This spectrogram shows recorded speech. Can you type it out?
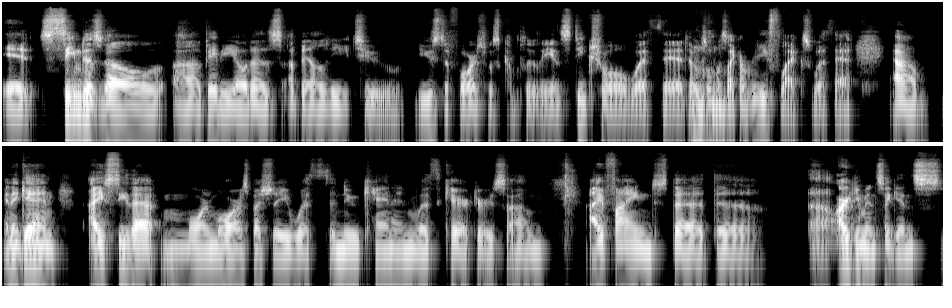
it seemed as though uh, Baby Yoda's ability to use the Force was completely instinctual with it. It was almost like a reflex with it. Um, and again, I see that more and more, especially with the new canon with characters. Um, I find that the uh, arguments against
